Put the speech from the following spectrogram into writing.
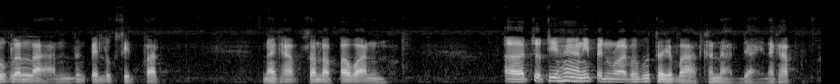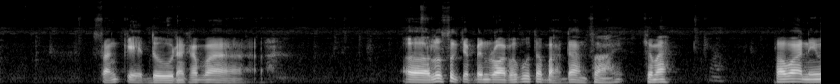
ลูกๆหลานๆซึ่งเป็นลูกศิษย์วัดนะครับสำหรับประวันเอ่อจุดที่ห้านี้เป็นรอยพระพุทธบาทขนาดใหญ่นะครับ สังเกตดูนะครับว่าเออรู้สึกจะเป็นรอยพระพุทธบาทด้านซ้ายใช่ไหม เพราะว่านิ้ว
